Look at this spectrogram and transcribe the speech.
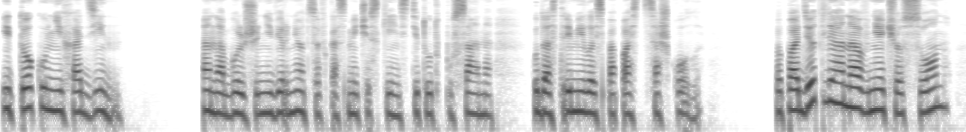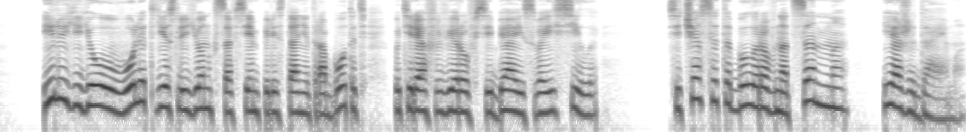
итог у них один. Она больше не вернется в космический институт Пусана, куда стремилась попасть со школы. Попадет ли она в Нечо-Сон — или ее уволят, если Йонг совсем перестанет работать, потеряв веру в себя и свои силы. Сейчас это было равноценно и ожидаемо.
